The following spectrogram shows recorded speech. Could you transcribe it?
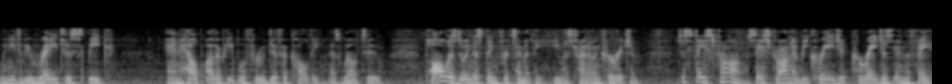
We need to be ready to speak and help other people through difficulty as well too. Paul was doing this thing for Timothy. He was trying to encourage him. Just stay strong. Stay strong and be courageous in the faith.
